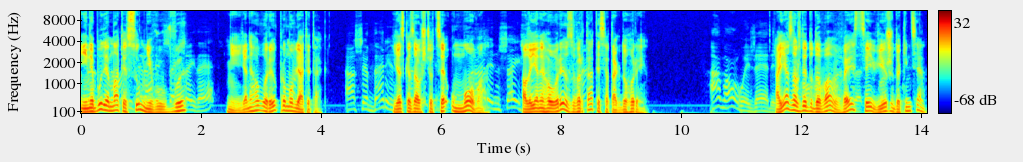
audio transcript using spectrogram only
і не буде мати сумніву в Ні, я не говорив промовляти так. я сказав, що це умова, Але я не говорив звертатися так до гори. А я завжди додавав весь цей вірш до кінця.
